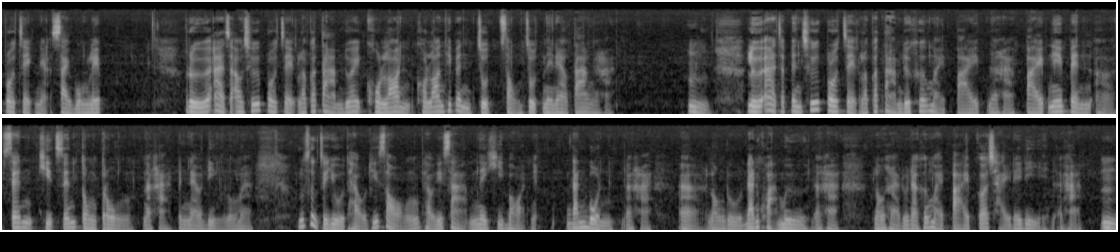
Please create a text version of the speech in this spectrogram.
โปรเจกต์เนี่ยใส่วงเล็บ หรืออาจจะเอาชื่อ project แล้วก็ตามด้วย colon colon ที่เป็นจุด 2 จุดในแนวตั้งอะค่ะ หรืออาจจะเป็นชื่อ project แล้วก็ตามด้วยเครื่องหมาย pipe นะคะ pipe นี่เป็นเส้นขีดเส้นตรงๆนะคะ เป็นแนวดิ่งลงมา รู้สึกจะอยู่แถวที่ 2 แถวที่ 3 ในคีย์บอร์ดเนี่ยด้านบนนะคะอลองดูด้านขวามือนะคะ ลองหาดูนะเครื่องหมาย pipe ก็ใช้ได้ดีนะคะ อืม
